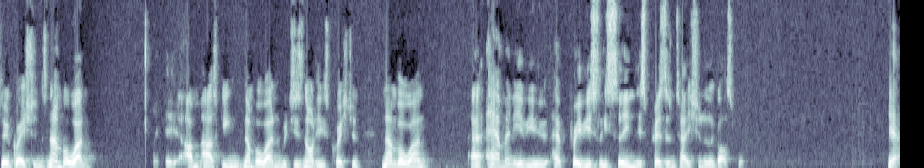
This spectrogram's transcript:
Two questions. Number one, I'm asking number one, which is not his question. Number one, uh, how many of you have previously seen this presentation of the gospel? Yeah,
